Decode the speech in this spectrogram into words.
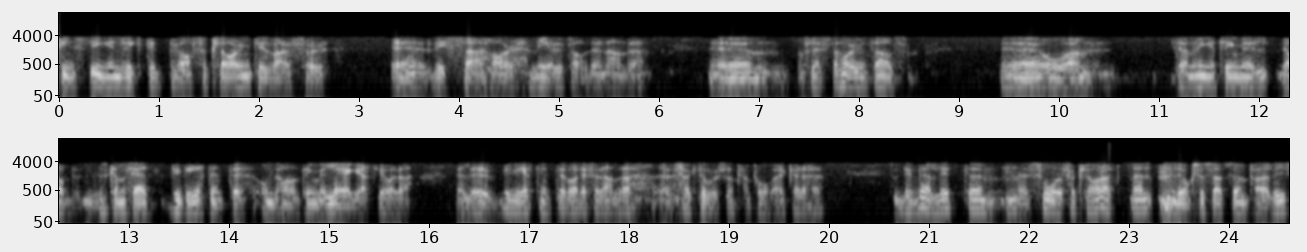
finns det ingen riktigt bra förklaring till varför eh, vissa har mer utav det än andra. Eh, de flesta har ju inte alls. Eh, och um, det har ingenting med, ja, ska man säga att vi vet inte om det har någonting med läge att göra. Eller vi vet inte vad det är för andra eh, faktorer som kan påverka det här. Så det är väldigt eh, svårförklarat. Men det är också så att sömnparalys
